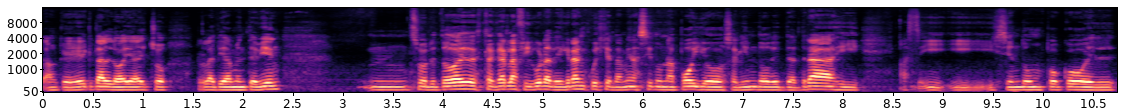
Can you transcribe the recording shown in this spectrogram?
aunque Ekdal lo haya hecho relativamente bien. Mm, sobre todo hay que destacar la figura de Granquist, que también ha sido un apoyo saliendo desde atrás y, y, siendo un poco el,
